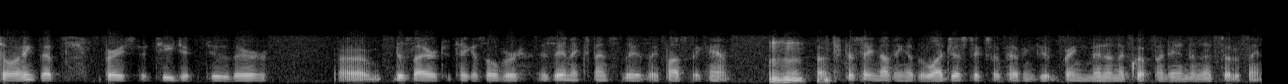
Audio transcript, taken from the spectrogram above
so I think that's very strategic to their um, desire to take us over as inexpensively as they possibly can. Mm-hmm. Uh, to say nothing of the logistics of having to bring men and equipment in and that sort of thing.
